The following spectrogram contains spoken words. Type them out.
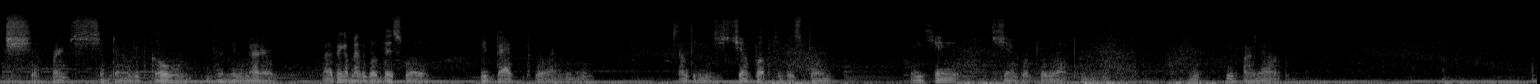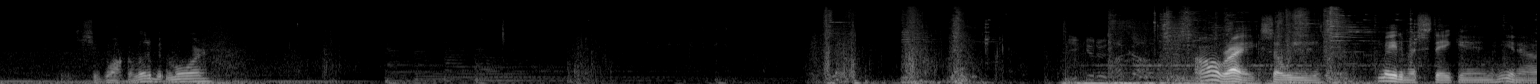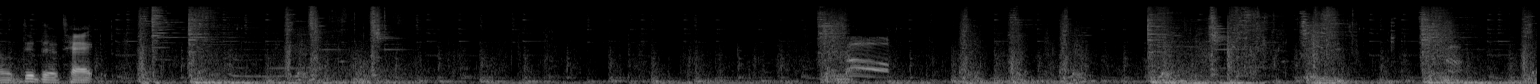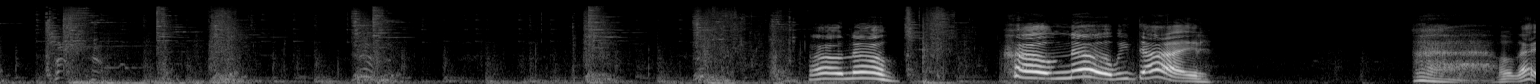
Shit, right, jump down, get the gold. It doesn't even matter. I think I'm gonna go this way. Get back to where I'm going. Think you just jump up to this point. You can't jump up to that point. We'll find out. You should walk a little bit more. All right, so we made a mistake and, you know, did the attack.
